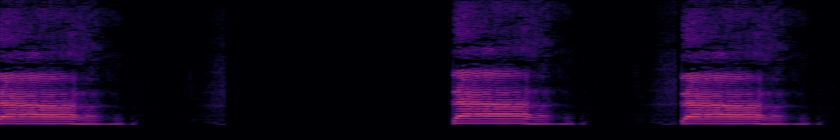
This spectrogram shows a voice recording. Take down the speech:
la la la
